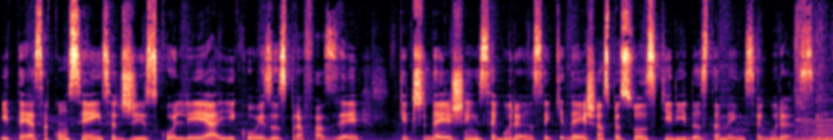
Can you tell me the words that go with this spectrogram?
e ter essa consciência de escolher aí coisas para fazer que te deixem em segurança e que deixem as pessoas queridas também em segurança.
